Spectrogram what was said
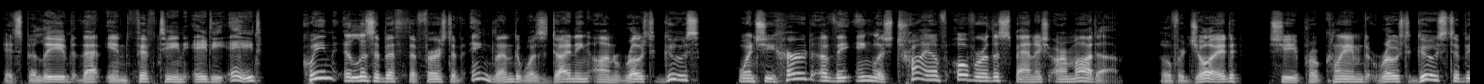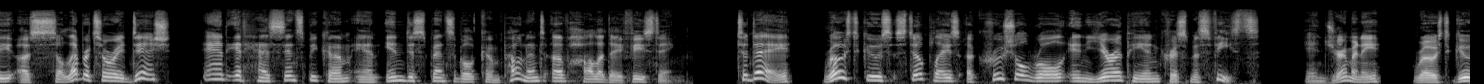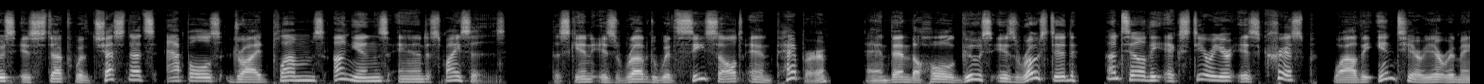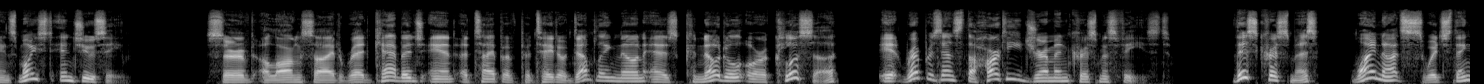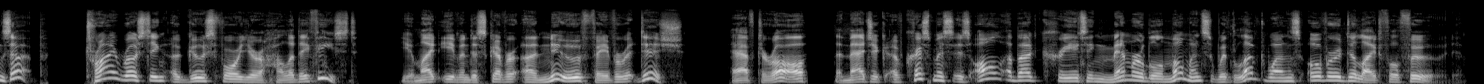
It's believed that in 1588, Queen Elizabeth I of England was dining on roast goose when she heard of the English triumph over the Spanish Armada. Overjoyed, she proclaimed roast goose to be a celebratory dish, and it has since become an indispensable component of holiday feasting. Today, roast goose still plays a crucial role in European Christmas feasts. In Germany, roast goose is stuffed with chestnuts, apples, dried plums, onions, and spices. The skin is rubbed with sea salt and pepper, and then the whole goose is roasted until the exterior is crisp while the interior remains moist and juicy. Served alongside red cabbage and a type of potato dumpling known as Knödel or Klöße, it represents the hearty German Christmas feast. This Christmas, why not switch things up? Try roasting a goose for your holiday feast. You might even discover a new favorite dish. After all, the magic of Christmas is all about creating memorable moments with loved ones over delightful food.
